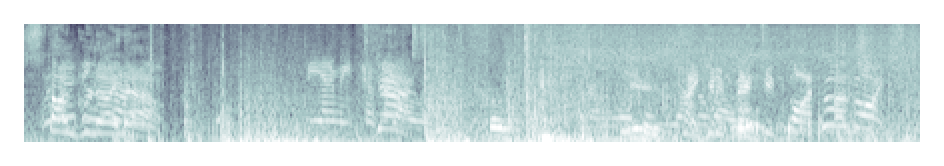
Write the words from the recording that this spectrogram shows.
Stun grenade out. The enemy took Gas! Charlie. You. Taking effective by thermites!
